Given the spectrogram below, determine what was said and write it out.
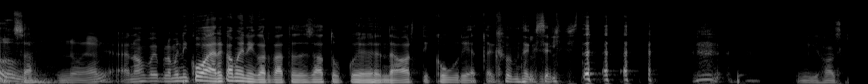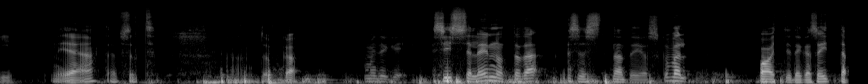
otsa. nojah, ja noh, võib-olla mõni koer ka mõnikord vaata ta satub kui nende Arktika uurijatega või midagi sellist. mingi husky. jah, täpselt. tuleb ka muidugi sisse lennutada, sest nad ei oska veel paatidega sõita.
